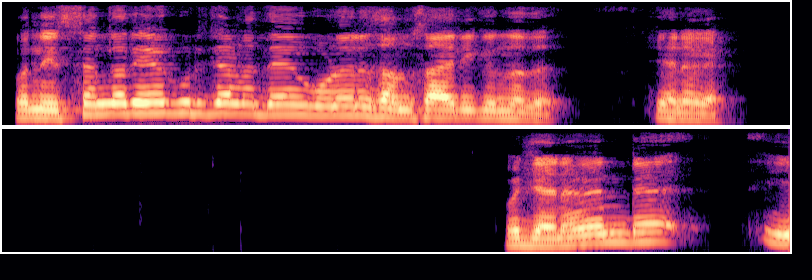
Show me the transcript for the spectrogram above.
അപ്പൊ നിസ്സംഗതയെക്കുറിച്ചാണ് അദ്ദേഹം കൂടുതൽ സംസാരിക്കുന്നത് ജനകൻ. അപ്പൊ ജനകന്റെ ഈ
